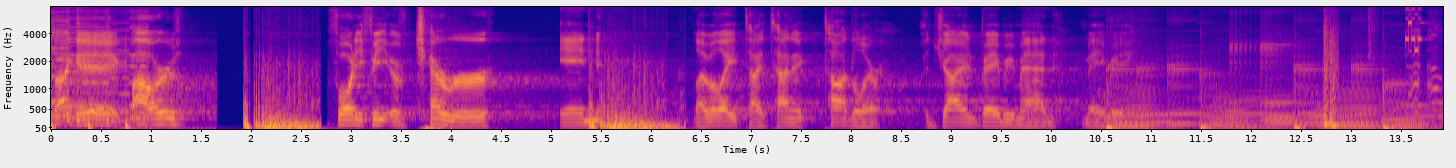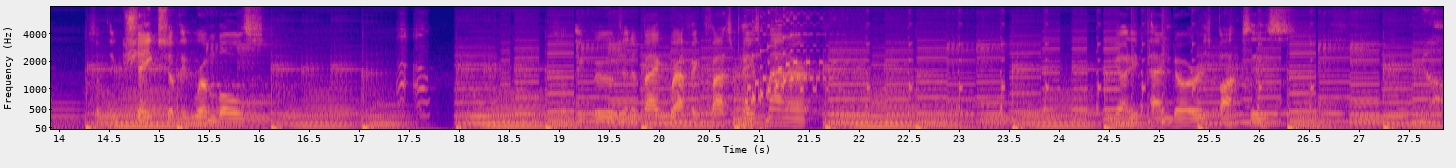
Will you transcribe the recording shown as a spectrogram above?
Psychic powers. 40 feet of terror in level 8 Titanic toddler. A giant baby man, maybe. Something shakes, something rumbles. Something moves in a bad graphic, fast-paced manner. We got any Pandora's boxes? No.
